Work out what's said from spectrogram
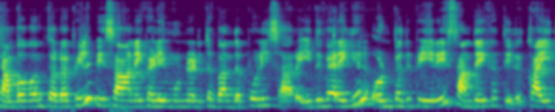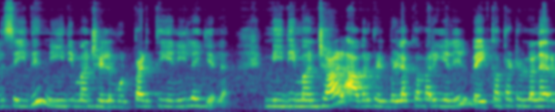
சம்பவம் தொடர்பில் விசாரணைகளை முன்னெடுத்து வந்த போலீசார் இதுவரையில் ஒன்பது பேரை சந்தேகத்தில் கைது செய்து நீதிமன்றில் முற்படுத்திய நிலையில் நீதிமன்றால் அவர்கள் விளக்கமறியலில் வைக்கப்பட்டுள்ளனர்.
